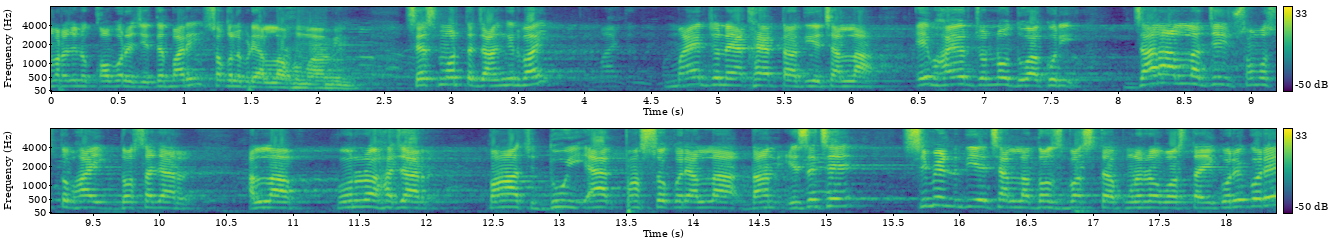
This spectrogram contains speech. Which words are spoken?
আমরা যেন কবরে যেতে পারি। সকলে বলি আল্লাহ আমিন। শেষ মুহূর্তে জাহাঙ্গীর ভাই মায়ের জন্য এক হাজার টাকা দিয়েছে আল্লাহ। এই ভাইয়ের জন্য দোয়া করি। যারা আল্লাহ যে সমস্ত ভাই দশ হাজার, আল্লাহ পনেরো হাজার, পাঁচ, দুই, এক, পাঁচশো করে আল্লাহ দান এসেছে। সিমেন্ট দিয়েছে আল্লাহ দশ বস্তা, পনেরো বস্তা, এই করে করে।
